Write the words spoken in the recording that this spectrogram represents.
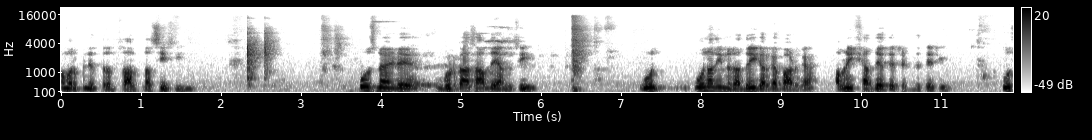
ਉਮਰ 75 ਸਾਲ ਪਲੱਸ ਹੀ ਸੀ। ਉਸ ਨਾਲ ਜਿਹੜੇ ਗੁਟਕਾ ਸਾਹਿਬ ਦੇ ਅੰਗ ਸੀ, ਉਹ, ਉਹਨਾਂ ਦੀ ਨਰਾਦਰੀ ਕਰਕੇ ਪਾੜ ਗਿਆ, ਆਪਣੀ ਛੱਤ ਦੇ ਉੱਤੇ ਸਿੱਟ ਦਿੱਤੇ ਸੀ। ਉਸ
